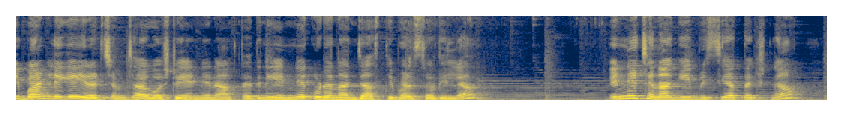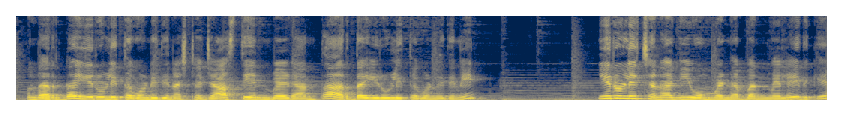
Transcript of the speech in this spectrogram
ಈ ಬಾಣಲಿಗೆ ಎರಡು ಚಮಚ ಆಗೋಷ್ಟು ಎಣ್ಣೆನ ಹಾಕ್ತಾಯಿದ್ದೀನಿ. ಎಣ್ಣೆ ಕೂಡ ನಾನು ಜಾಸ್ತಿ ಬಳಸೋದಿಲ್ಲ. ಎಣ್ಣೆ ಚೆನ್ನಾಗಿ ಬಿಸಿಯಾದ ತಕ್ಷಣ ಒಂದು ಅರ್ಧ ಈರುಳ್ಳಿ ತೊಗೊಂಡಿದ್ದೀನಿ ಅಷ್ಟೇ. ಜಾಸ್ತಿ ಏನು ಬೇಡ ಅಂತ ಅರ್ಧ ಈರುಳ್ಳಿ ತೊಗೊಂಡಿದ್ದೀನಿ. ಈರುಳ್ಳಿ ಚೆನ್ನಾಗಿ ಒಂಬಣ್ಣ ಬಂದಮೇಲೆ ಇದಕ್ಕೆ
